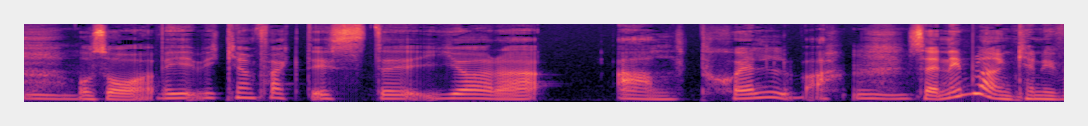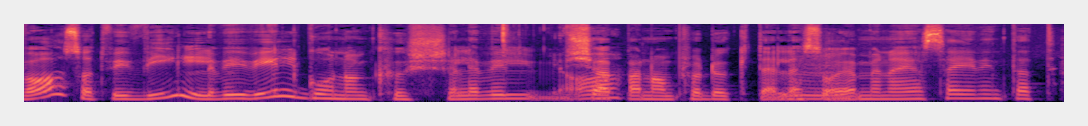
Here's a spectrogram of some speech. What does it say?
mm. och så. Vi, vi, kan faktiskt eh, göra allt själva. Mm. Sen ibland kan det vara så att vi vill. Vi vill gå någon kurs eller vill ja. köpa någon produkt eller så. Mm. Jag menar, jag säger inte att,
